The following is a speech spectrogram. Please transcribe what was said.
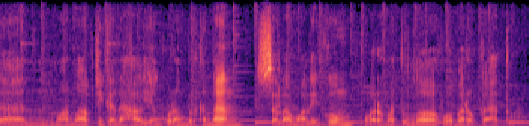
dan mohon maaf jika ada hal yang kurang berkenan. Assalamualaikum warahmatullahi wabarakatuh.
